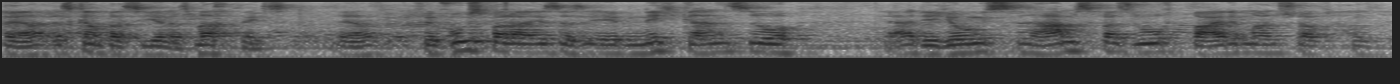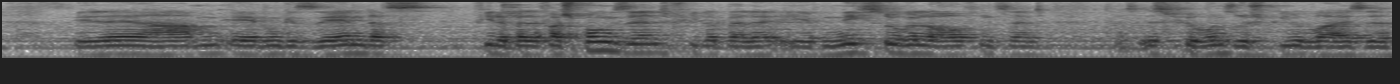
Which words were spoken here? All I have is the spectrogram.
Ja, das kann passieren, das macht nichts. Ja, für Fußballer ist es eben nicht ganz so. Ja, die Jungs haben es versucht, beide Mannschaften. Wir haben eben gesehen, dass viele Bälle versprungen sind, viele Bälle eben nicht so gelaufen sind. Das ist für unsere Spielweise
